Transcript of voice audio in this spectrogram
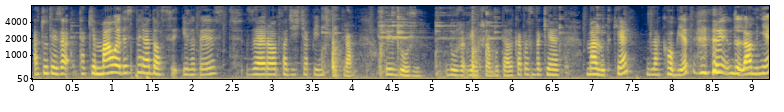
A tutaj za, takie małe desperadosy. Ile to jest? 0,25 litra. To jest duży, duża, większa butelka. To są takie malutkie dla kobiet, dla mnie.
